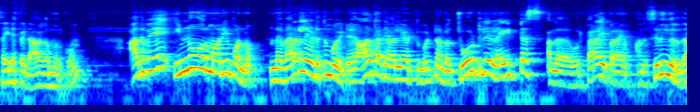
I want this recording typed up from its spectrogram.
சைடு எஃபெக்ட் ஆகாமல் இருக்கும். அதுவே இன்னும் ஒரு மாதிரியும் பண்ணும். இந்த விரலை எடுத்து போயிட்டு ஆள்காட்டி விரலை எடுத்தும் போயிட்டு நம்ம ஜோட்டிலே லைட்டஸ் அந்த ஒரு பெராய் பெராயும் அந்த சினுங்குறது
